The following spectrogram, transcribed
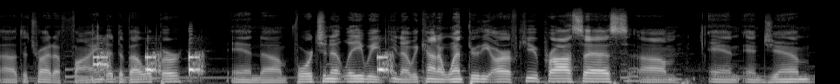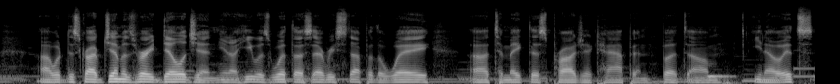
uh, to try to find a developer. And um, fortunately, we you know we kind of went through the RFQ process, um, and and Jim, I would describe Jim as very diligent. You know, he was with us every step of the way uh, to make this project happen. But um, you know, it's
